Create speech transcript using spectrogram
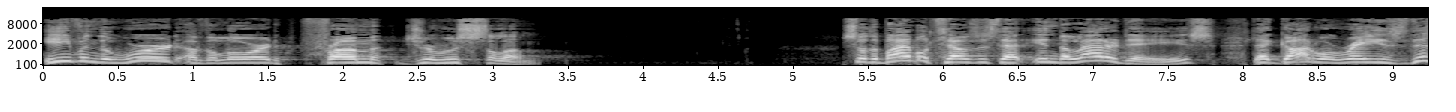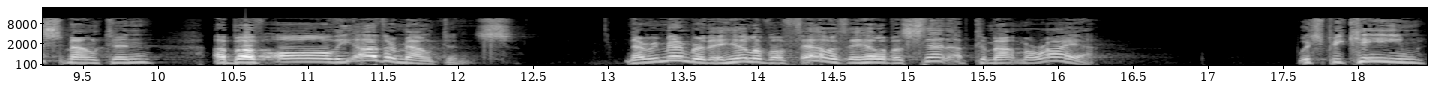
even the word of the Lord from Jerusalem. So the Bible tells us that in the latter days, that God will raise this mountain above all the other mountains. Now remember, the hill of Ophel is the hill of ascent up to Mount Moriah, which became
